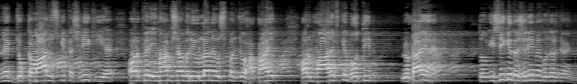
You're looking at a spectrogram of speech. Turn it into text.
نے جو کمال اس کی تشریح کی ہے اور پھر امام شاہ ولی اللہ نے اس پر جو حقائق اور معارف کے بہتی لٹائے ہیں، تو اسی کی تشریح میں گزر جائیں گے۔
